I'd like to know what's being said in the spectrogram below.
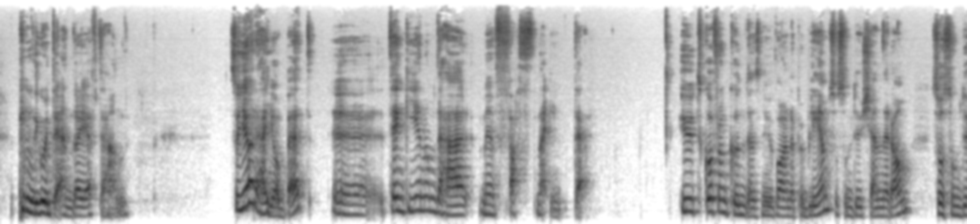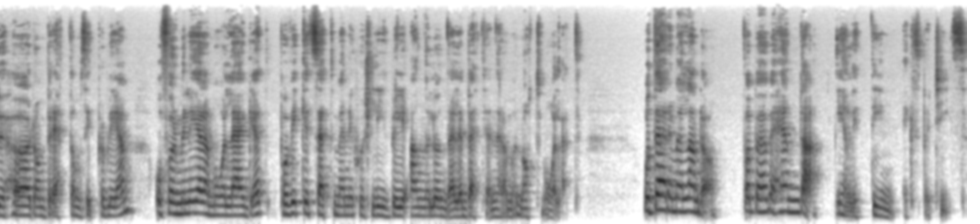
Det går inte att ändra i efterhand. Så gör det här jobbet. Eh, tänk igenom det här, men fastna inte. Utgå från kundens nuvarande problem så som du känner dem, så som du hör dem berätta om sitt problem och formulera målläget på vilket sätt människors liv blir annorlunda eller bättre när de har nått målet. Och däremellan då? Vad behöver hända enligt din expertis?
